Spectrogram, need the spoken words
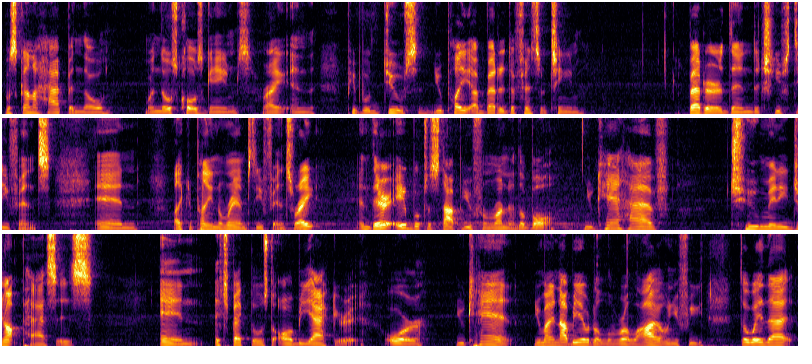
What's gonna happen though when those close games right and people juice you play a better defensive team better than the chiefs defense and like you're playing the rams defense right and they're able to stop you from running the ball you can't have too many jump passes and expect those to all be accurate. Or you can't, you might not be able to rely on your feet the way that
